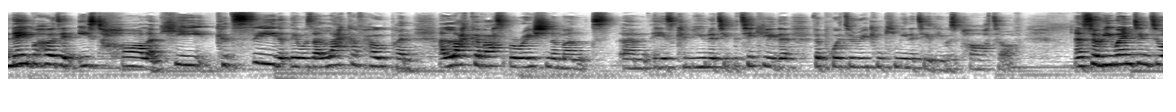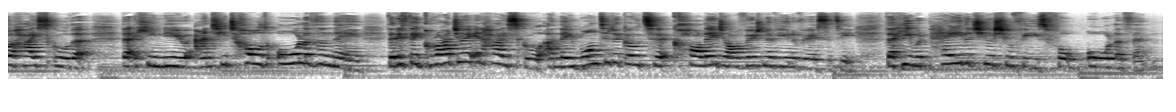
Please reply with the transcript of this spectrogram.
neighborhood in East Harlem, he could see that there was a lack of hope and a lack of aspiration amongst um, his community, particularly the, the Puerto Rican community that he was part of. And so he went into a high school that, that he knew, and he told all of them there that if they graduated high school and they wanted to go to college, our version of university, that he would pay the tuition fees for all of them.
